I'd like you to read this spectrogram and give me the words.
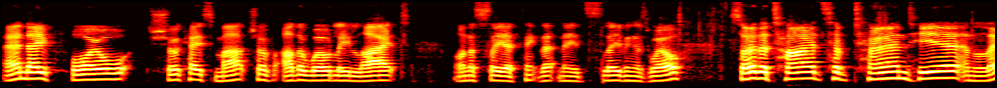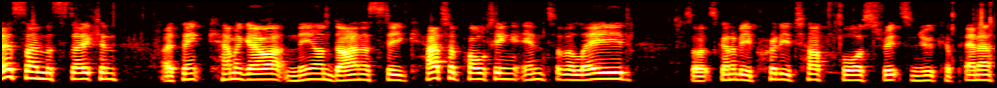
and a foil showcase March of Otherworldly Light. Honestly, I think that needs sleeving as well. So the tides have turned here, unless I'm mistaken. I think Kamigawa Neon Dynasty catapulting into the lead. So it's going to be pretty tough for Streets New Capenna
